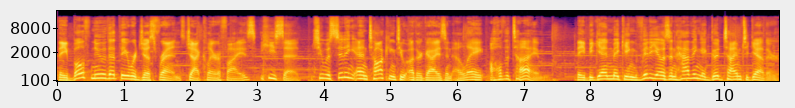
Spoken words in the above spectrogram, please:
They both knew that they were just friends, Jack clarifies. He said, She was sitting and talking to other guys in LA all the time. They began making videos and having a good time together.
